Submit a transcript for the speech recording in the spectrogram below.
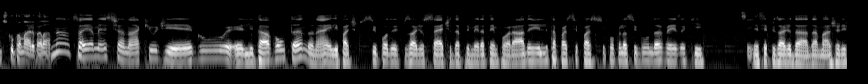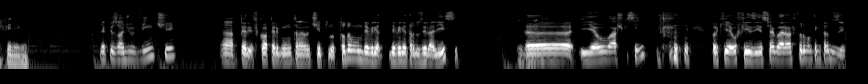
desculpa, Mário, vai lá. Não, só ia mencionar que o Diego, ele tá voltando, né? Ele participou do episódio 7 da primeira temporada e ele tá participando, participou pela segunda vez aqui. Sim. Nesse episódio da, da Marjorie Finnegan. No episódio 20, ah, ficou a pergunta né, no título: todo mundo deveria, deveria traduzir Alice? Uhum. Uh, e eu acho que sim, porque eu fiz isso e agora eu acho que todo mundo tem que traduzir.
